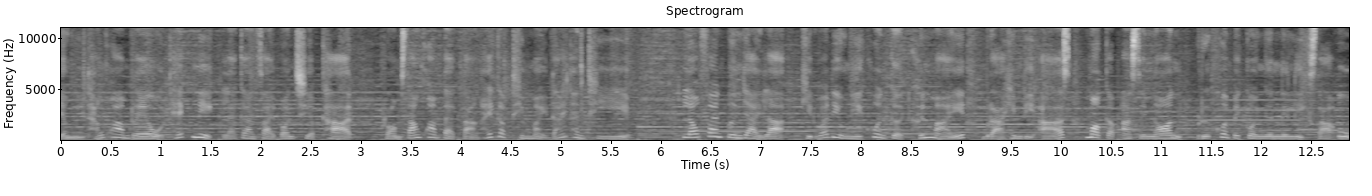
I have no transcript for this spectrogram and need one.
ยังมีทั้งความเร็ว เทคนิค และการใส่บอลเฉียบขาด พร้อมสร้างความแตกต่างให้กับทีมใหม่ได้ทันที แล้วแฟนปืนใหญ่ล่ะ คิดว่าดีลนี้ควรเกิดขึ้นไหม บราฮิมดิอาสเหมาะกับอาร์เซนอลหรือควรไปโกยเงินในลีกซาอุ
